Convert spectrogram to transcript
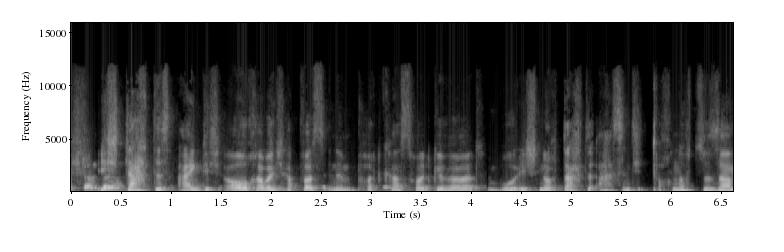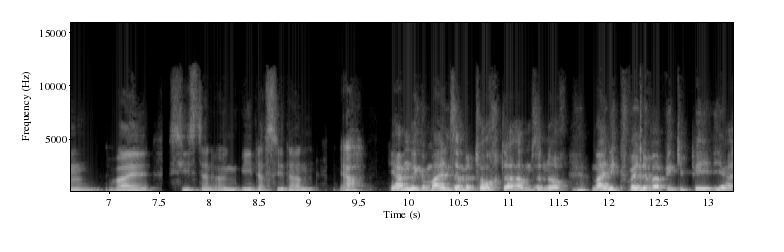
stand da. Ich dachte es eigentlich auch, aber ich habe was in einem Podcast heute gehört, wo ich noch dachte, ah, sind die doch noch zusammen? Weil es hieß dann irgendwie, dass sie dann, ja, Die haben eine gemeinsame Tochter, haben sie noch. Meine Quelle war Wikipedia.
